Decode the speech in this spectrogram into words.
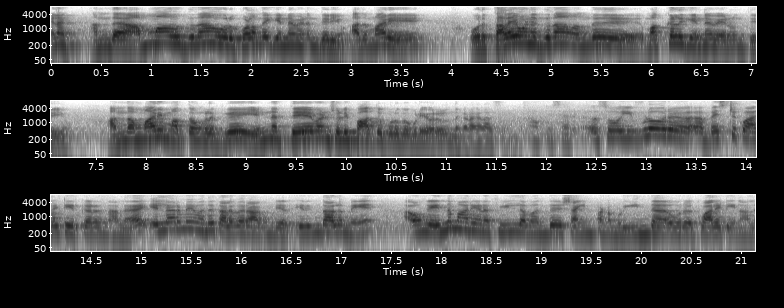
ஏன்னா அந்த அம்மாவுக்கு தான் ஒரு குழந்தைக்கு என்ன வேணும்னு தெரியும். அது மாதிரி ஒரு தலைவனுக்கு தான் வந்து மக்களுக்கு என்ன வேணும்னு தெரியும். அந்த மாதிரி மற்றவங்களுக்கு என்ன தேவைன்னு சொல்லி பார்த்து கொடுக்கக்கூடியவர்கள் இந்த கடகராசி ஓகே சார். ஸோ இவ்வளோ ஒரு பெஸ்ட் குவாலிட்டி இருக்கிறதுனால எல்லாருமே வந்து தலைவர் ஆக முடியாது. இருந்தாலுமே அவங்க எந்த மாதிரியான ஃபீல்டில் வந்து ஷைன் பண்ண முடியும் இந்த ஒரு குவாலிட்டினால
